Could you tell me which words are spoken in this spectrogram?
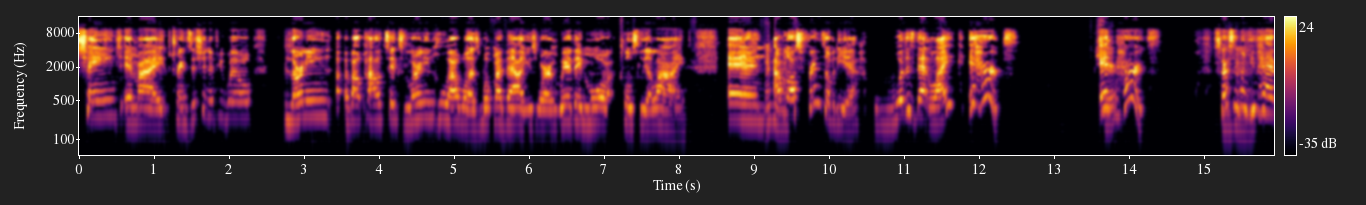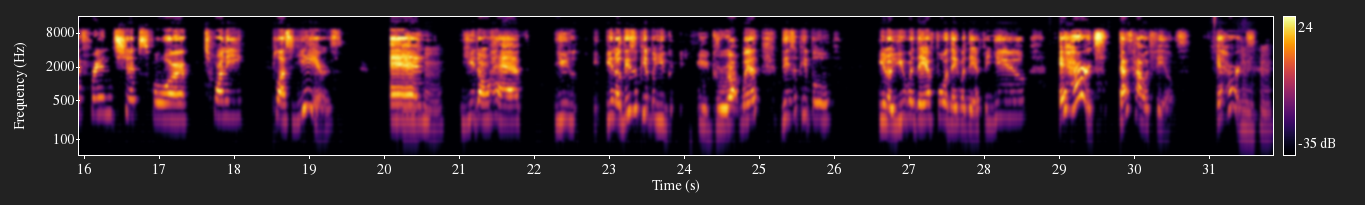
change in my transition, if you will, learning about politics, learning who I was, what my values were, and where they more closely aligned. And mm-hmm. I've lost friends over the year. What is that like? It hurts. Sure. It hurts. Especially mm-hmm. when you've had friendships for 20 plus years and mm-hmm. you don't have you you know these are people you you grew up with these are people you know you were there for they were there for you it hurts. That's how it feels. It hurts. Mm-hmm.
